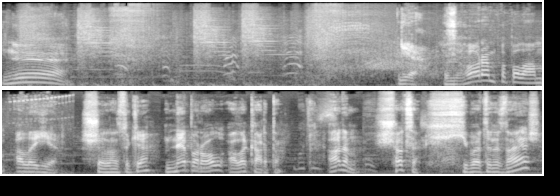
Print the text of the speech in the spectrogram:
Не. Є. З горем пополам, але є. Що у нас таке? Не парол, але карта. Адам, що це? Хіба ти не знаєш?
